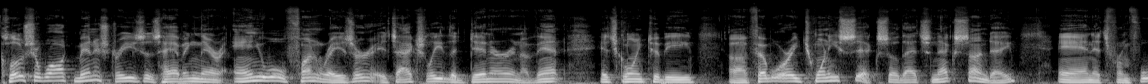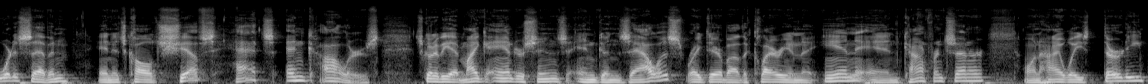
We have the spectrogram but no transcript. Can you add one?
Closer Walk Ministries is having their annual fundraiser. It's actually the dinner and event. It's going to be uh, February 26th, so that's next Sunday, and it's from 4 to 7, and it's called Chef's Hats and Collars. It's going to be at Mike Anderson's in Gonzales, right there by the Clarion Inn and Conference Center on Highway 30.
